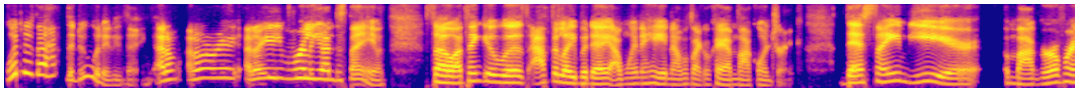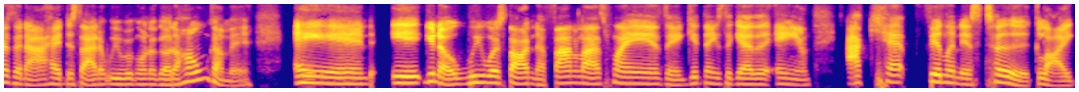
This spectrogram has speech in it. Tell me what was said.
what does that have to do with anything? I don't, I don't really, I don't even really understand. So I think it was after Labor Day, I went ahead and I was like, okay, I'm not going to drink. That same year, my girlfriends and I had decided we were going to go to homecoming. And it, you know, we were starting to finalize plans and get things together. And I kept feeling this tug, like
